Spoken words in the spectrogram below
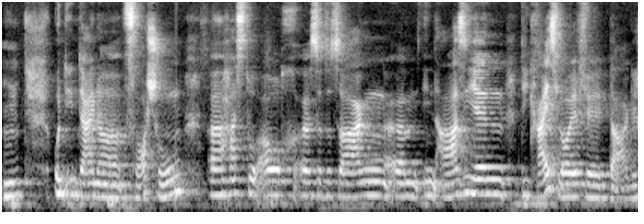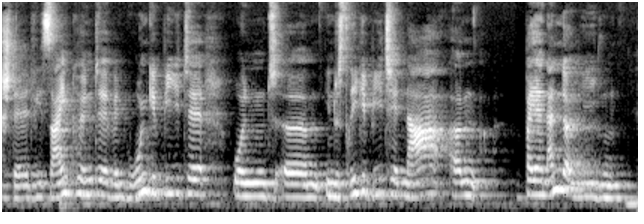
Mhm. Und in deiner Forschung äh, hast du auch äh, sozusagen ähm, in Asien die Kreisläufe dargestellt, wie es sein könnte, wenn Wohngebiete und ähm, Industriegebiete nah ähm, beieinander liegen.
